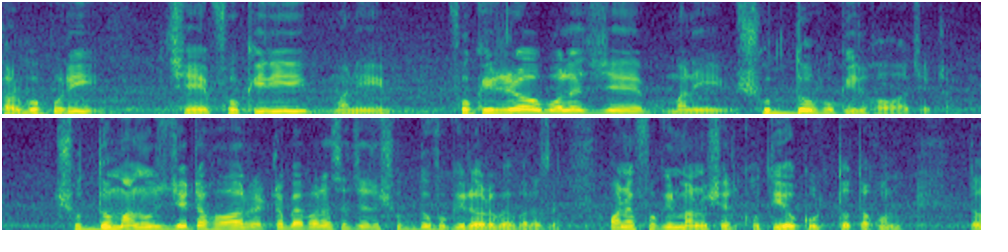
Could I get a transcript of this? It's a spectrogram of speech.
সর্বোপরি সে ফকিরি মানে ফকিররাও বলে যে মানে শুদ্ধ ফকির হওয়া যেটা। শুদ্ধ মানুষ যেটা হওয়ার একটা ব্যাপার আছে, যেটা শুদ্ধ ফকির হওয়ার ব্যাপার আছে। অনেক ফকির মানুষের ক্ষতিও করতো তখন। তো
